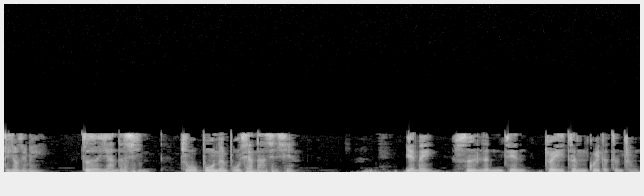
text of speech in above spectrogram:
弟兄姐妹，这样的心，主不能不向她显现。眼泪是人间最珍贵的珍珠，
